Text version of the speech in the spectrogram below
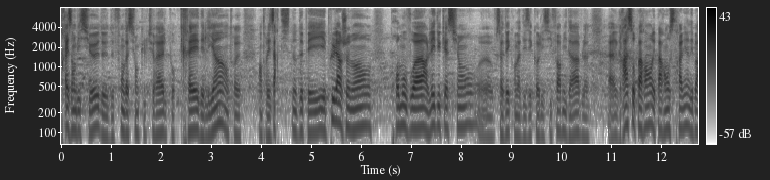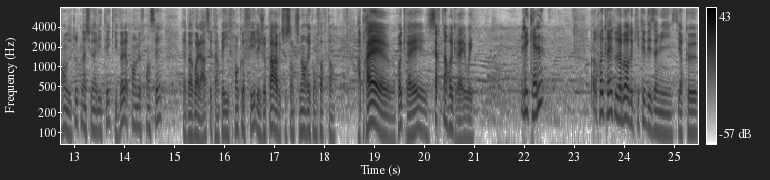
très ambitieux de, fondation culturelle pour créer des liens entre, entre les artistes de nos deux pays et plus largement promouvoir l'éducation. Euh, vous savez qu'on a des écoles ici formidables. grâce aux parents, les parents australiens, des parents de toute nationalité qui veulent apprendre le français, et eh ben voilà, c'est un pays francophile et je pars avec ce sentiment réconfortant. Après, euh, regrets, certains regrets, oui. Lesquels? Regrets tout d'abord de quitter des amis. C'est-à-dire que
